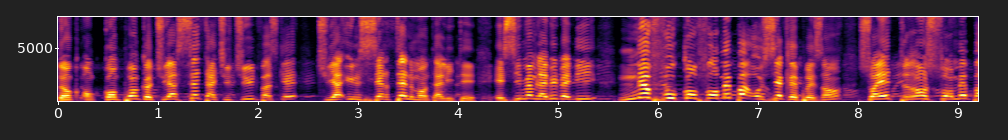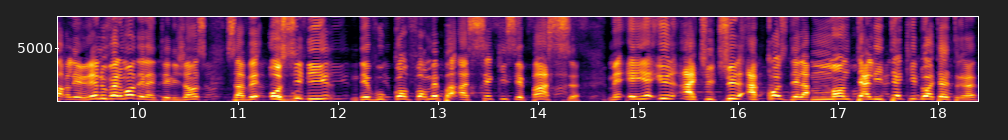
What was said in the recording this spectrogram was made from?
Donc on comprend que tu as cette attitude parce que tu as une certaine mentalité. Et si même la Bible dit, ne vous conformez pas au siècle présent, soyez transformés par les renouvellements de l'intelligence, ça veut aussi dire, ne vous conformez pas à ce qui se passe, mais ayez une attitude à cause de la mentalité qui doit être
